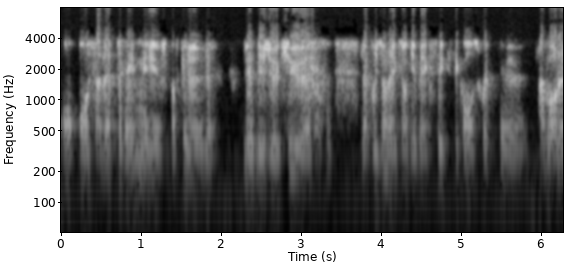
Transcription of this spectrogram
on, on, on s'adapterait. Mais je pense que le, le DGEQ, euh, la position d'Élection Québec, c'est c'est qu'on souhaite euh, avoir le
